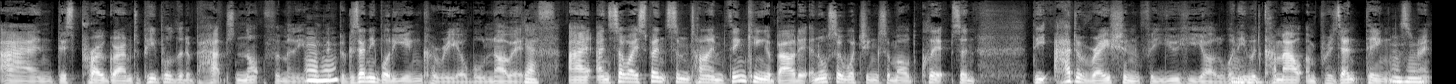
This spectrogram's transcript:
and this program to people that are perhaps not familiar with it, because anybody in Korea will know it. Yes. And, and so I spent some time thinking about it and also watching some old clips and the adoration for Yoo Hee-yeol when he would mm. come out and present things, mm-hmm. right?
